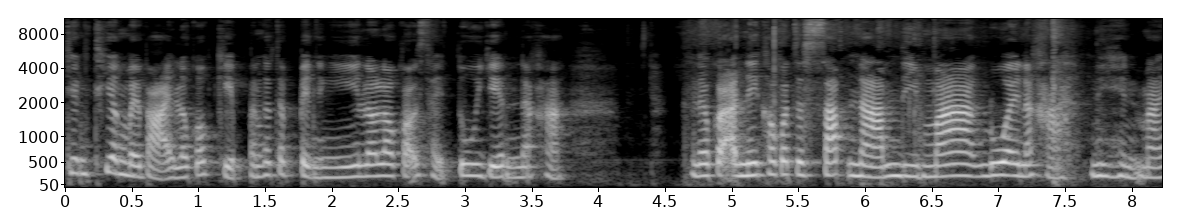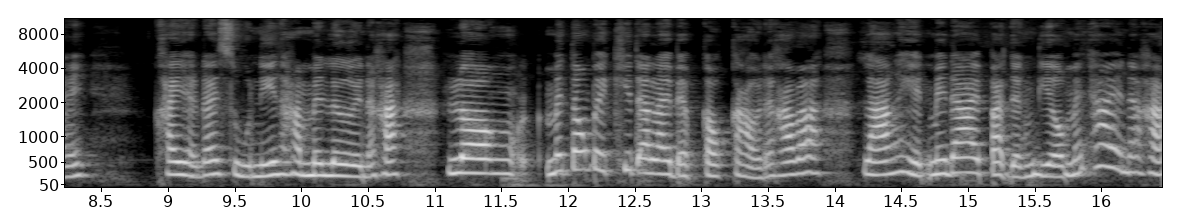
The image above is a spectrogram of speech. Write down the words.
เที่ยงเที่ยงบ่ายๆแล้วก็เก็บมันก็จะเป็นอย่างนี้แล้วเราก็ใส่ตู้เย็นนะคะ แล้วก็อันนี้เขาก็จะซับน้ำดีมากด้วยนะคะ นี่เห็นไหม ใครอยากได้สูตรนี้ทำไปเลยนะคะ ลองไม่ต้องไปคิดอะไรแบบเก่าๆนะคะ ว่าล้างเห็ดไม่ได้ปัดอย่างเดียวไม่ใช่นะคะ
